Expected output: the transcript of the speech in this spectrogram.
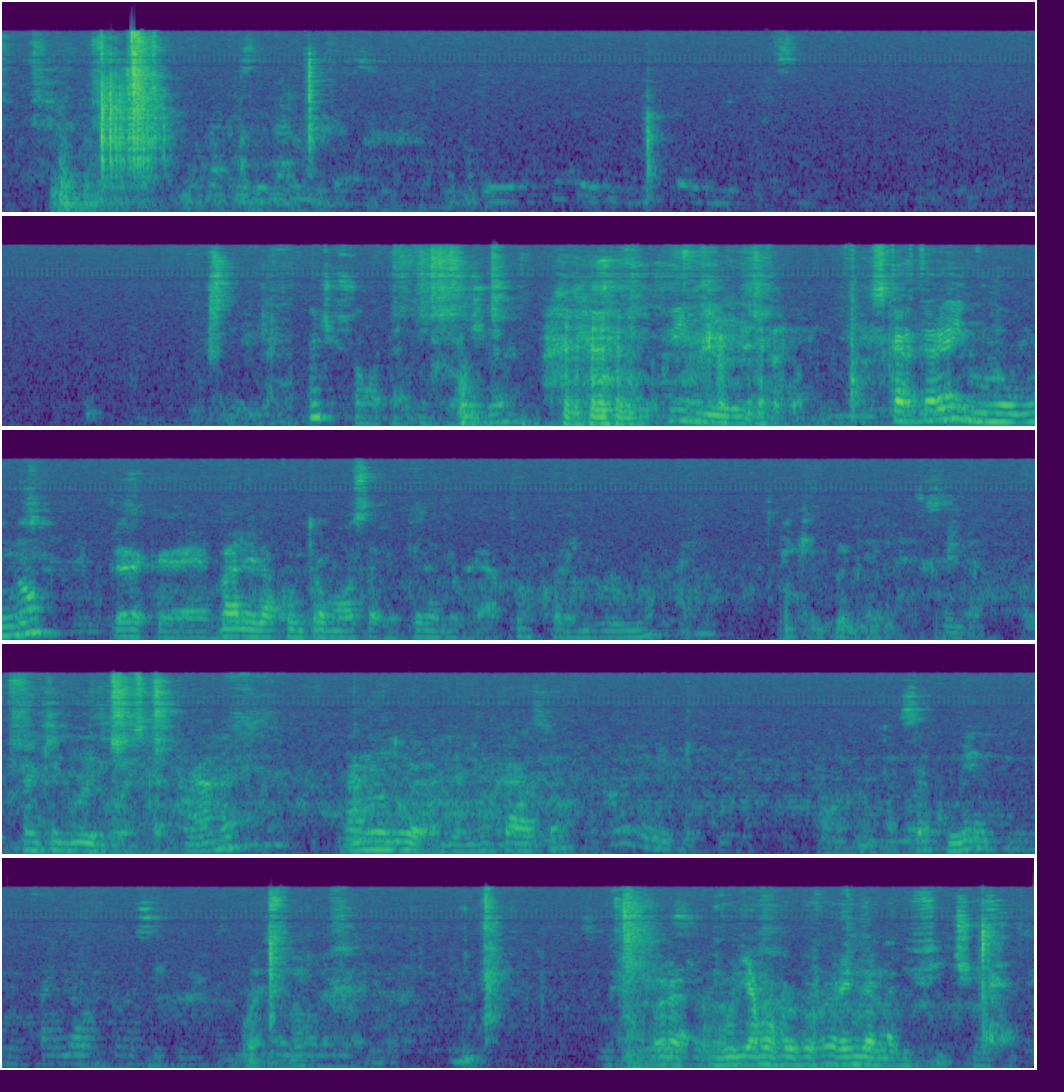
Non ci sono tanti eh. quindi scarterei l'1-1 perché vale la contromossa che ho appena giocato, quella in 2-1. Anche il 2 Anche il 2-2 scartiamo, l'1-2 l'abbiamo giocato, per cui Questo. ora vogliamo proprio renderla difficile.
